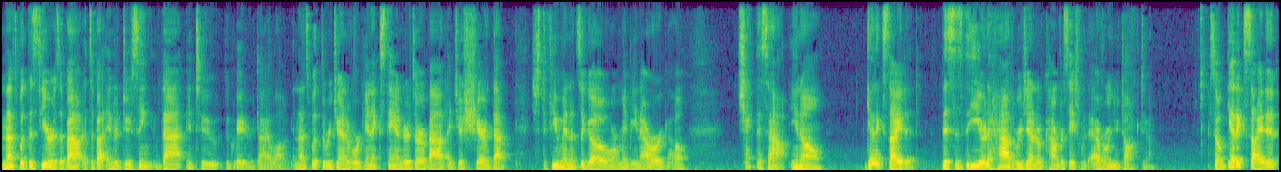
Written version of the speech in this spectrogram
And that's what this year is about. It's about introducing that into the greater dialogue. And that's what the regenerative organic standards are about. I just shared that just a few minutes ago or maybe an hour ago. Check this out, you know, get excited. This is the year to have the regenerative conversation with everyone you talk to. So get excited,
